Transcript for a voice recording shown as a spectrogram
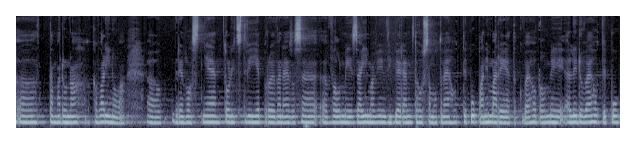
eh, ta Madonna Kavalínova. Eh, kde vlastně to lidství je projevené zase eh, velmi zajímavým výběrem toho samotného typu Pany Marie, takového velmi lidového typu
